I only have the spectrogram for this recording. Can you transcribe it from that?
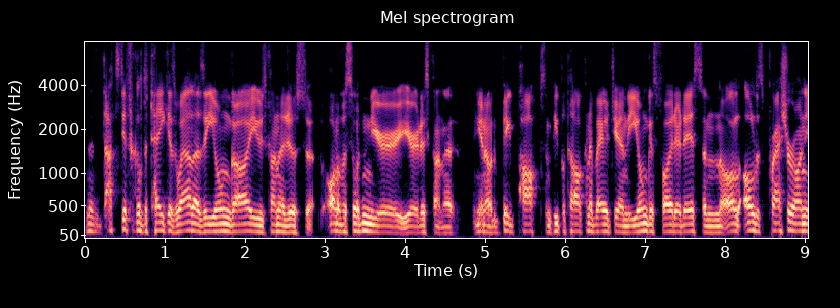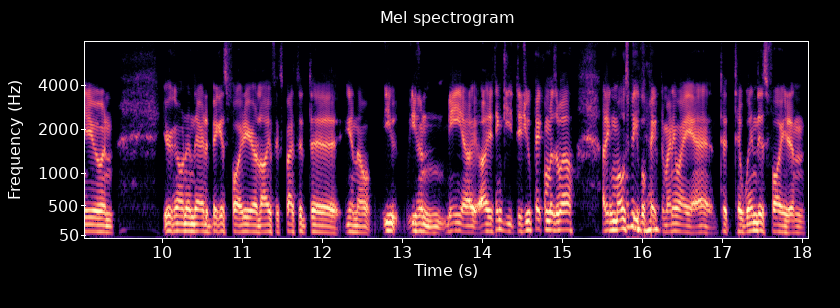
that's difficult to take as well as a young guy who's kind of just all of a sudden you're you're this kind of you know the big pops and people talking about you and the youngest fighter this and all all this pressure on you and you're going in there the biggest fight of your life expected to you know e- even me I, I think you, did you pick him as well I think most did, people picked him anyway uh, to to win this fight and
